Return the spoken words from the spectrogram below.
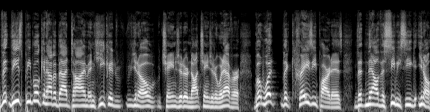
th- these people can have a bad time and he could, you know, change it or not change it or whatever. But what the crazy part is that now the CBC, you know,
